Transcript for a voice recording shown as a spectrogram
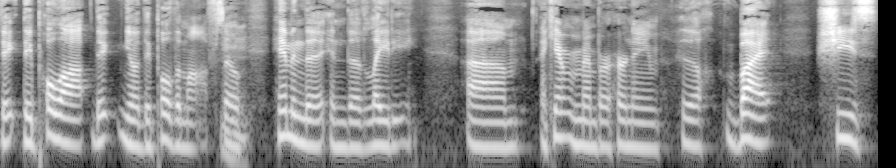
they, they pull off they you know, they pull them off. So him and the and the lady, um, I can't remember her name, Ugh. but she's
